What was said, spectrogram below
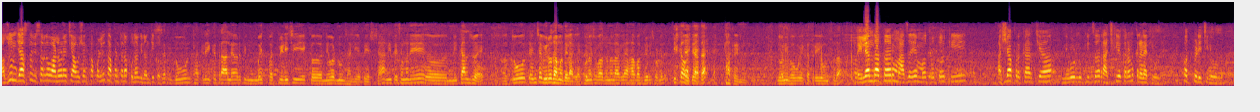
अजून जास्त विसर्ग वाढवण्याची आवश्यकता पडली तर आपण त्यांना पुन्हा विनंती करू. सर दोन ठाकरे एकत्र आल्यावरती मुंबईत पतपेढीची एक निवडणूक झाली आहे बेस्टच्या आणि त्याच्यामध्ये निकाल जो आहे तो त्यांच्या विरोधामध्ये लागलाय. कुणाच्या बाजूने लागलाय हा भाग जरी सोडला टीका होते आता ठाकरेंवरती दोन्ही भाऊ एकत्र येऊन सुद्धा. पहिल्यांदा तर माझं हे मत होतं की अशा प्रकारच्या निवडणुकीचं राजकीयकरण करण्यात येऊ नये. पतपेढीची निवडणूक आहे.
